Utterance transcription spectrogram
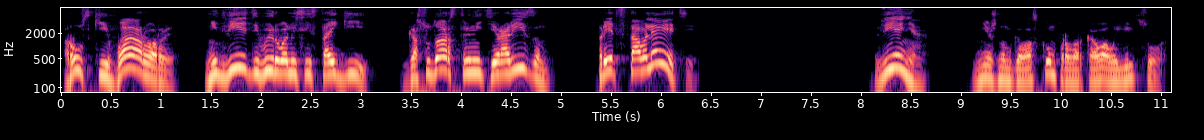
Русские варвары, медведи вырвались из тайги, государственный терроризм. Представляете? Веня, Нежным голоском проворковала Ельцова.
